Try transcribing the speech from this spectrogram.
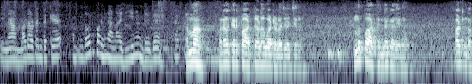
പിന്നെ അമ്മ അതവിടെ എന്തൊക്കെ എന്തോ ഒരു പണിയാണ് അരിയനുണ്ട് അല്ലേ അമ്മ ഒരാൾക്കാർ പാട്ടാടോ പാട്ടാടോ ചോദിച്ചത്. ഇന്ന് പാട്ടിന്റെ കളിയാണ്. പാട്ടുണ്ടോ?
